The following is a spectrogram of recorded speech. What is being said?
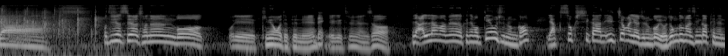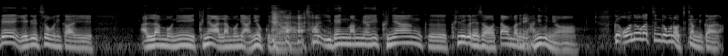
야 어떠셨어요? 저는 뭐 우리 김영호 대표님 네. 얘기를 들으면서 그냥 알람하면 그냥 뭐 깨워주는 것, 약속 시간 일정 알려주는 거, 요 정도만 생각했는데 얘기를 들어보니까 이 알람몬이 그냥 알람몬이 아니었군요. 1,200만 명이 그냥 그 클릭을 해서 다운받은 게 네. 아니군요. 그 언어 같은 경우는 어떻게 합니까?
